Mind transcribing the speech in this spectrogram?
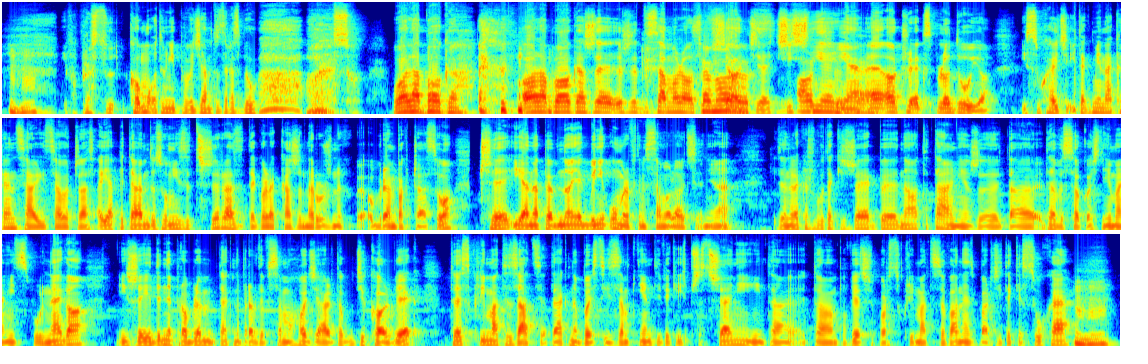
I po prostu komu o tym nie powiedziałem, to zaraz był o Jezu, Ola Boga, ola Boga, że, że do samolotu Samolot, wsiądzie, ciśnienie, oczy, tak. e, oczy eksplodują. I słuchajcie, i tak mnie nakręcali cały czas, a ja pytałem dosłownie ze trzy razy tego lekarza na różnych obrębach czasu, czy ja na pewno jakby nie umrę w tym samolocie, nie? I ten lekarz był taki, że jakby no totalnie, że ta, ta wysokość nie ma nic wspólnego i że jedyny problem tak naprawdę w samochodzie, ale to gdziekolwiek, to jest klimatyzacja, tak? No bo jesteś zamknięty w jakiejś przestrzeni i ta, to powietrze po prostu klimatyzowane jest bardziej takie suche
